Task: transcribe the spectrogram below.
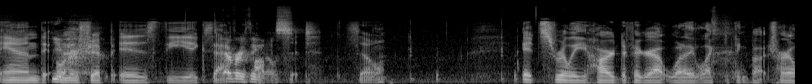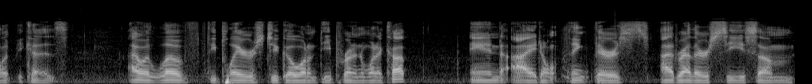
and the Yeah. ownership is the exact Everything else. opposite. So it's really hard to figure out what I like to think about Charlotte because I would love the players to go on a deep run and win a cup, and I don't think there's. I'd rather see some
